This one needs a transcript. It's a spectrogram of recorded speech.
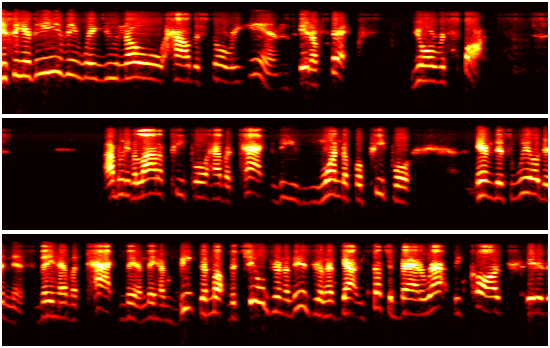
You see, it's easy when you know how the story ends, it affects your response. I believe a lot of people have attacked these wonderful people in this wilderness. They have attacked them. They have beat them up. The children of Israel have gotten such a bad rap because it has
